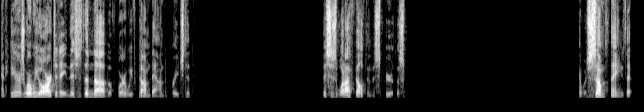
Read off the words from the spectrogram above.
And here's where we are today. This is the nub of where we've come down to preach today. This is what I felt in the Spirit this morning. There were some things that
